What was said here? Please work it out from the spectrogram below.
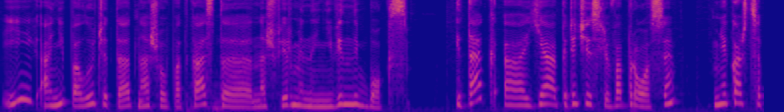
и они получат от нашего подкаста наш фирменный невинный бокс. Итак, а, я перечислю вопросы. Мне кажется,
